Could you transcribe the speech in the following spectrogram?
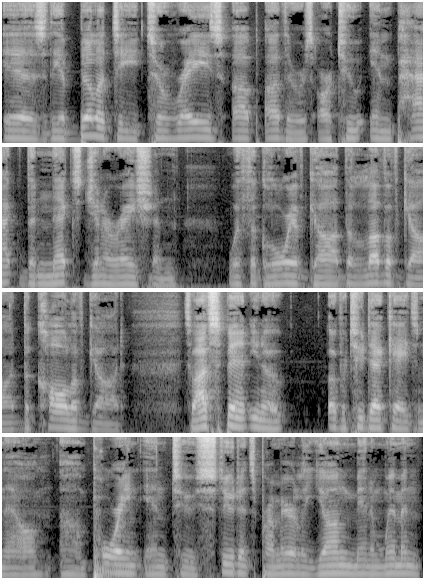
is the ability to raise up others or to impact the next generation with the glory of God, the love of God, the call of God. So I've spent, you know, over two decades now um, pouring into students, primarily young men and women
